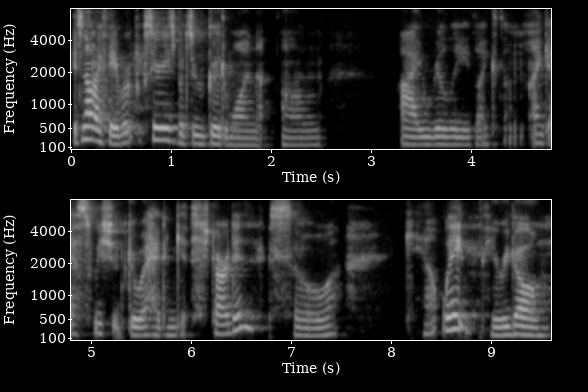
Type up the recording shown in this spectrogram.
it's not my favorite book series, but it's a good one. Um, I really like them. I guess we should go ahead and get started. So, can't wait. Here we go.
